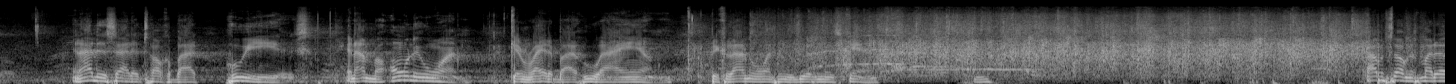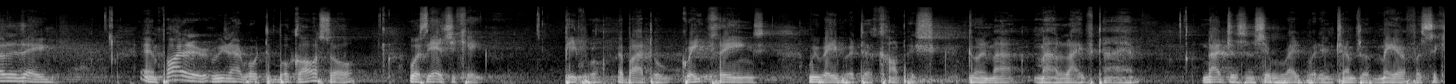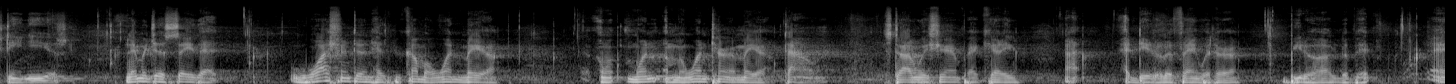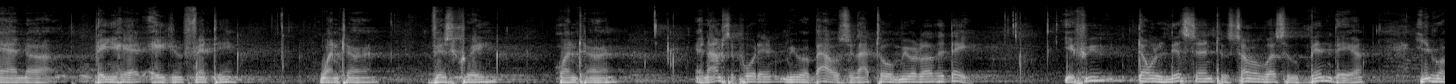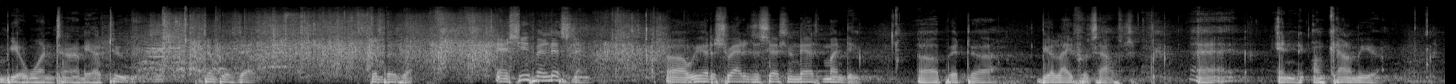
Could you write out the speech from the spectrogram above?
And I decided to talk about who he is. And I'm the only one can write about who I am because I'm the one who lives in his skin. I was talking to somebody the other day, and part of the reason I wrote the book also was to educate people about the great things we were able to accomplish during my, my lifetime, not just in civil rights, but in terms of mayor for 16 years. Let me just say that Washington has become a one mayor, uh, one, I mean, one term mayor town. Starting with Sharon Pratt Kelly, I, I did a little thing with her, beat her a little bit. And uh, then you had Adrian Fenty, one term, Vince Gray, one term. And I'm supporting Muriel Bowser, and I told Muriel the other day, if you don't listen to some of us who've been there, you're going to be a one-term mayor too. Simple as that. Simple as that. And she's been listening. Uh, we had a strategy session last Monday uh, up at uh, Bill Lightfoot's house uh, in, on Calamere.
